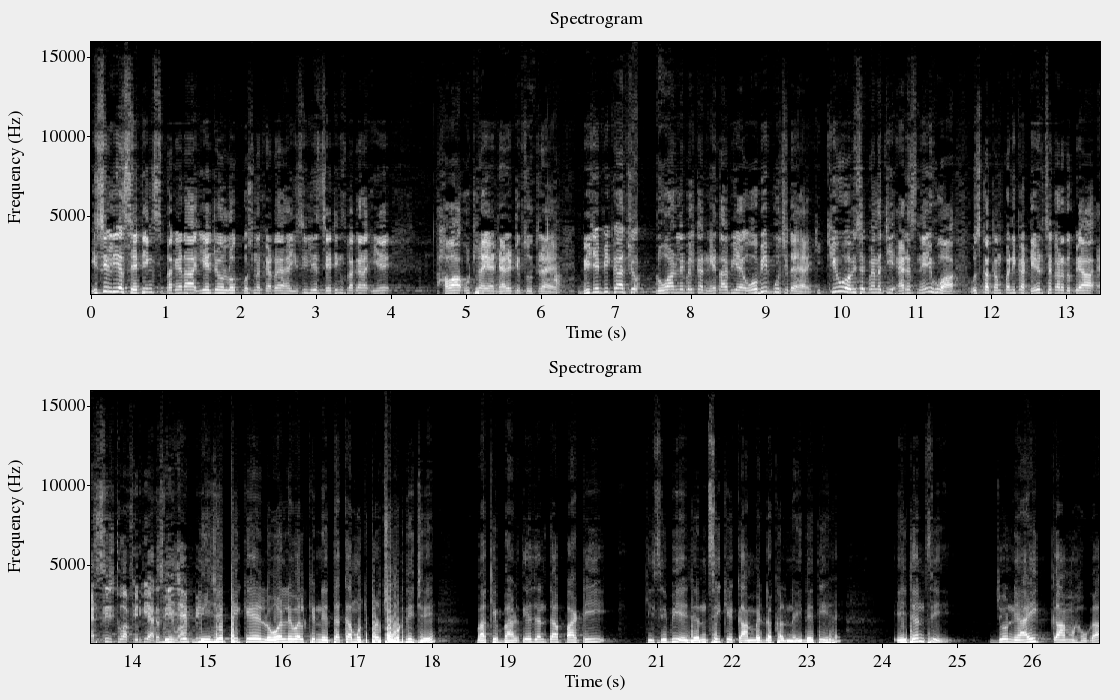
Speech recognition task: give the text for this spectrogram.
इसीलिए सेटिंग्स वगैरह ये जो लोग प्रश्न कर रहे हैं इसीलिए सेटिंग्स वगैरह ये हवा उठ रहे हैं नैरेटिव उठ रहे हैं बीजेपी का जो लोअर लेवल का नेता भी है वो भी पूछ रहे हैं कि क्यों अभिषेक बैनर्जी अरेस्ट नहीं हुआ उसका कंपनी का डेढ़ सौ करोड़ रुपया सीज हुआ फिर भी अरेस्ट नहीं हुआ बीजेपी के लोअर लेवल के नेता का मुझ पर छोड़ दीजिए बाकी भारतीय जनता पार्टी किसी भी एजेंसी के काम में दखल नहीं देती है एजेंसी जो न्यायिक काम होगा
